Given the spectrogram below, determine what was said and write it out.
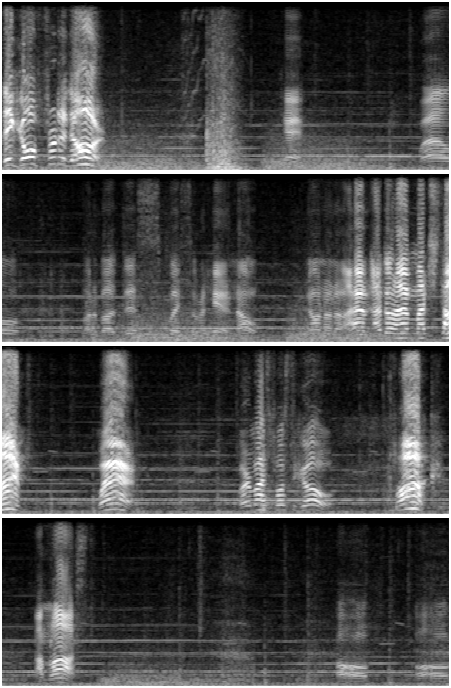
They go through the door! Okay. Well, what about this place over here? No. No, no, no. I, have, I don't have much time! Where? Where am I supposed to go? Fuck! I'm lost. Uh-oh. Uh-oh.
